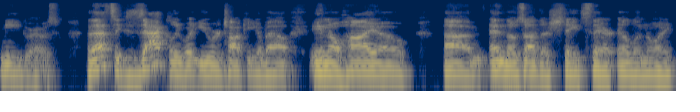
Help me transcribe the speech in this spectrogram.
negroes and that's exactly what you were talking about in Ohio um, and those other states there, Illinois.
